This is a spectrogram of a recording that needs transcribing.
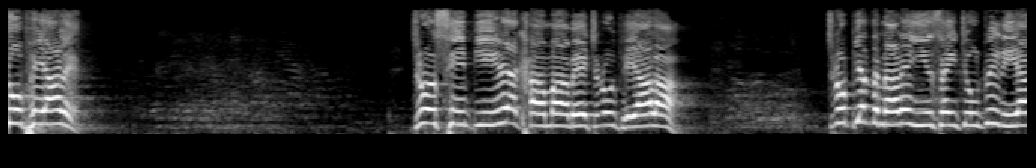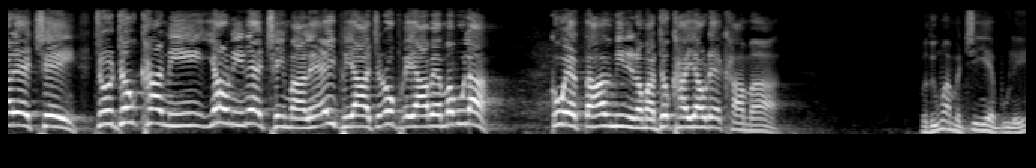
လို့ဖျားလဲကျွန်တော်ဆင်ပြေတဲ့အခါမှာပဲကျွန်တော်ဖျားလားကျွန်တော်ပြဿနာနဲ့ရင်ဆိုင်ကြုံတွေ့နေရတဲ့အချိန်ကျွန်တော်ဒုက္ခနေရောက်နေတဲ့အချိန်မှာလည်းအဲ့ဖျားကျွန်တော်ဖျားပဲမဟုတ်ဘူးလားကိုယ့်ရဲ့သားသမီးတွေတော့မှဒုက္ခရောက်တဲ့အခါမှာဘယ်သူမှမကြည့်ရဘူးလေ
